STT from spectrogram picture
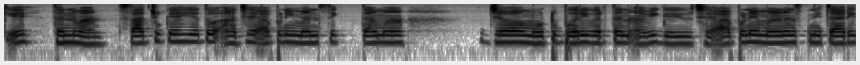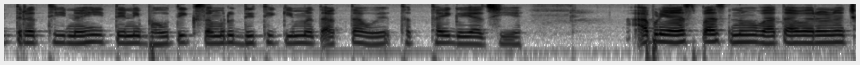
કે ધનવાન? સાચું કહીએ તો આજે આપણી માનસિકતામાં જ મોટું પરિવર્તન આવી ગયું છે. આપણે માણસની ચારિત્ર્યથી નહીં, તેની ભૌતિક સમૃદ્ધિથી કિંમત આપતા હોય થઈ ગયા છીએ. આપણી આસપાસનું વાતાવરણ જ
